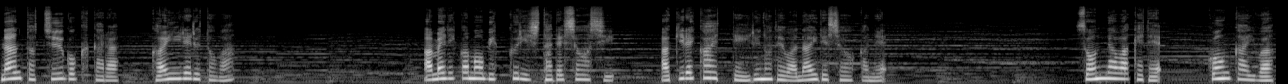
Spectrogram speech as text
なんと中国から買い入れるとは？アメリカもびっくりしたでしょうし、呆れ返っているのではないでしょうかね。そんなわけで、今回は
